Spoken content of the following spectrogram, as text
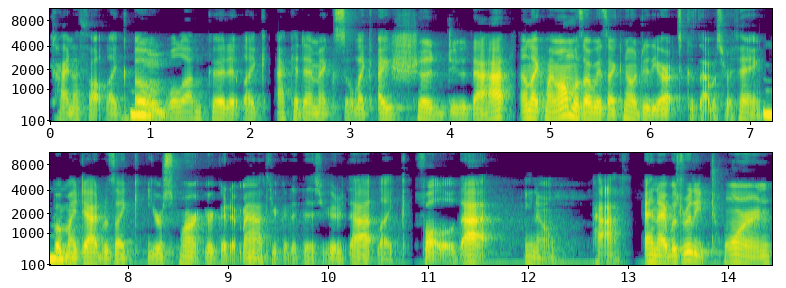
kind of thought like, oh, Mhm. well, I'm good at like academics, so like I should do that. And like my mom was always like, no, do the arts because that was her thing. But Mhm. my dad was like, you're smart, you're good at math, you're good at this, you're good at that. Like follow that, you know, path. And I was really torn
